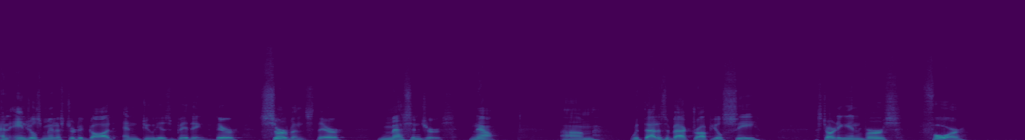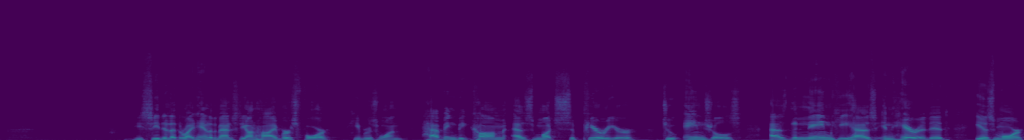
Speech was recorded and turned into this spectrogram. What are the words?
and angels minister to God and do his bidding. They're servants, they're messengers. Now, um, with that as a backdrop, you'll see, starting in verse 4, he's seated at the right hand of the majesty on high, verse 4, Hebrews 1, having become as much superior to angels as the name he has inherited is more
